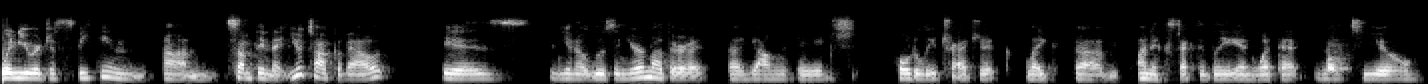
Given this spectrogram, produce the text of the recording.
when you were just speaking, um, something that you talk about is, you know, losing your mother at a young age, totally tragic, like um, unexpectedly, and what that meant to you.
